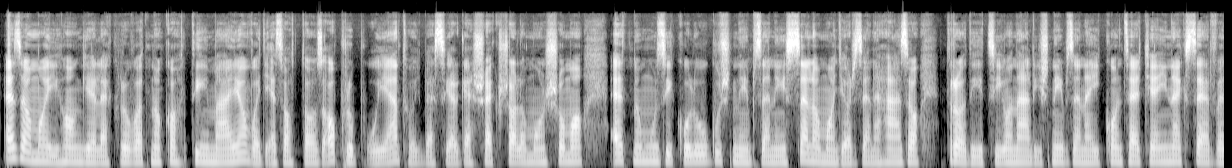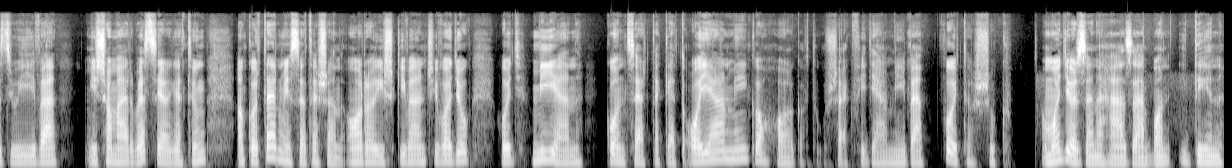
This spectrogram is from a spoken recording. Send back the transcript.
Ez a mai hangjelek rovatnak a témája, vagy ez adta az apropóját, hogy beszélgessek Salamon Soma, etnomuzikológus népzenésszel a Magyar Zeneháza tradicionális népzenei koncertjeinek szervezőjével, és ha már beszélgetünk, akkor természetesen arra is kíváncsi vagyok, hogy milyen koncerteket ajánl még a hallgatóság figyelmébe. Folytassuk. A Magyar Zeneházában idén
